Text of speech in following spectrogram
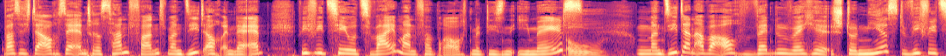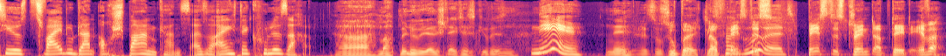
Was ich da auch sehr interessant fand, man sieht auch in der App, wie viel CO2 man verbraucht mit diesen E-Mails. Oh, Und Man sieht dann aber auch, wenn du welche stornierst, wie viel CO2 du dann auch sparen kannst. Also eigentlich eine coole Sache. ah, macht mir nur wieder ein schlechtes Gewissen. Nee, Nee. Also super. Ich glaube, bestes, gut. bestes Trend-Update ever.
